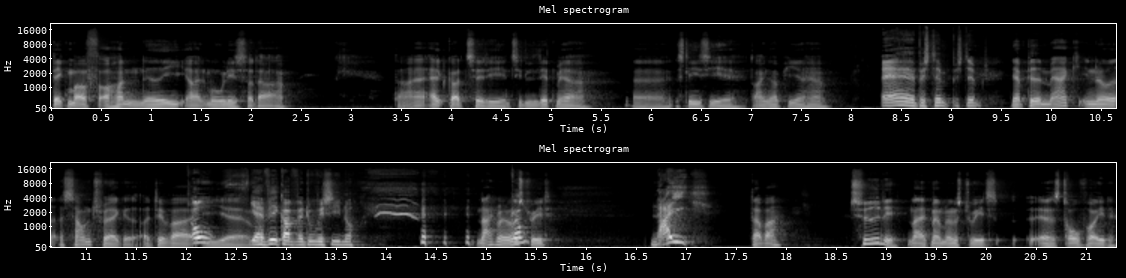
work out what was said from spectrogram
Big Muff og hånden nede i og alt muligt, så der, der er alt godt til de, til de lidt mere uh, sleazy drenge og piger her. Ja, bestemt, bestemt. Jeg blev mærke i noget af soundtracket, og det var oh, i uh, jeg ved godt, hvad du vil sige nu. Nightmare on Elm Street. Nej! Der var tydeligt Nightmare on Elm Street øh, strofer i det.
